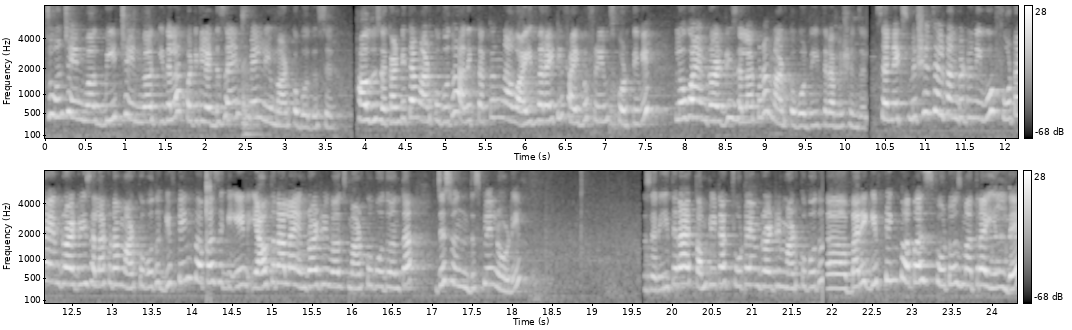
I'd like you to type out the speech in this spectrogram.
stone chain work beads chain work ಇದೆಲ್ಲ ಪರ್ಟಿಕ್ಯುಲರ್ ಡಿಸೈನ್ಸ್ ಮೇಲೆ ನೀವು ಮಾಡ್ಕೋಬಹುದು ಸರ್ ಹೌದು ಸರ್ ಖಂಡಿತ ಮಾಡ್ಕೋಬಹುದು ಅದಕ್ಕೆ ತಕ್ಕಂಗೆ ನಾವು ಐದು ವೆರೈಟಿ ಫೈಬರ್ ಫ್ರೇಮ್ಸ್ ಕೊಡ್ತೀವಿ. ಲೋಗೋ ಎಂಬ್ರಾಯ್ಡ್ರೀಸ್ ಎಲ್ಲ ಕೂಡ ಮಾಡ್ಕೋಬಹುದು ಈ ತರ ಮಿಷನ್ಸ್ ಅಲ್ಲಿ. ಸರ್ ನೆಕ್ಸ್ಟ್ ಮಿಷನ್ಸ್ ಅಲ್ಲಿ ಬಂದ್ಬಿಟ್ಟು ನೀವು ಫೋಟೋ ಎಂಬ್ರಾಯ್ಡ್ರೀಸ್ ಎಲ್ಲ ಕೂಡ ಮಾಡ್ಕೋಬಹುದು ಗಿಫ್ಟಿಂಗ್ ಪರ್ಪಸ್ ಏನ್, ಯಾವ ತರ ಎಲ್ಲ ಎಂಬ್ರಾಯ್ಡ್ರಿ ವರ್ಕ್ಸ್ ಮಾಡ್ಕೋಬಹುದು ಅಂತ ಜಸ್ಟ್ ಒಂದು ಡಿಸ್ಪ್ಲೇ ನೋಡಿ. ಸರ್, ಈ ತರ ಕಂಪ್ಲೀಟ್ ಆಗಿ ಫೋಟೋ ಎಂಬ್ರಾಯ್ಡ್ರಿ ಮಾಡ್ಕೋಬಹುದು ಬರೀ ಗಿಫ್ಟಿಂಗ್ ಪರ್ಪಸ್ ಫೋಟೋಸ್ ಮಾತ್ರ ಇಲ್ಲದೆ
